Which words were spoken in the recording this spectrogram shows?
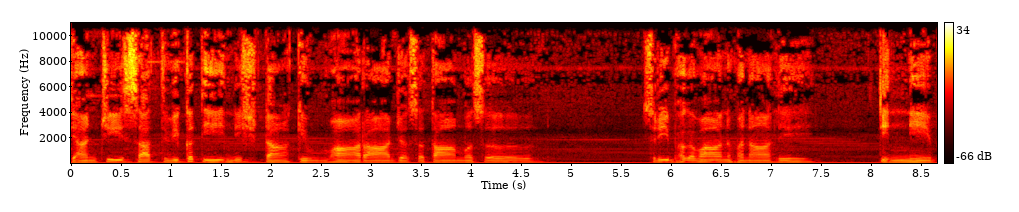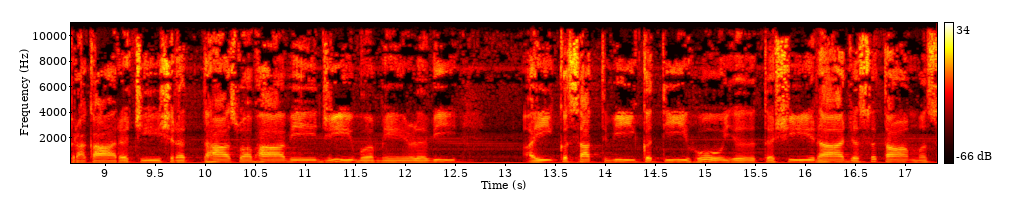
त्यांची सात्विकती, निष्ठा किंवा राजस तामस श्री भगवान म्हणाले तिन्ही प्रकारची श्रद्धा स्वभावी जीव मेळवी ऐक सात्विकती होय तशी राजस तामस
